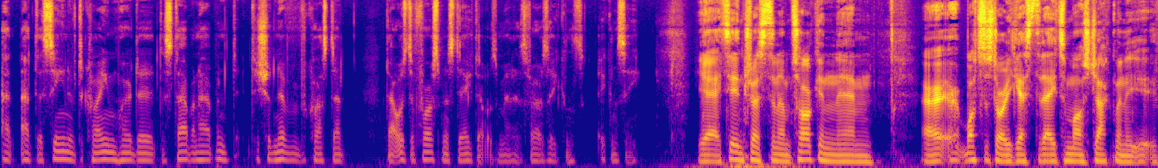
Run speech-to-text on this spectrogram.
at, at the scene of the crime where the, the stabbing happened. They should never have crossed that. That was the first mistake that was made, as far as I can I can see. Yeah, it's interesting. I'm talking. Um, uh, what's the story guest today? Tomas Jackman,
